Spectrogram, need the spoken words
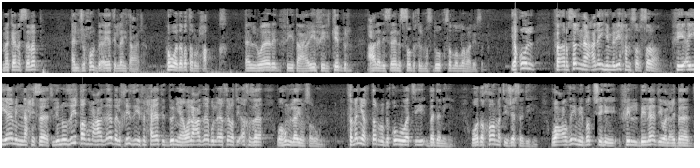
ما كان السبب؟ الجحود بآيات الله تعالى. هو ده بطر الحق الوارد في تعريف الكبر على لسان الصادق المصدوق صلى الله عليه وسلم. يقول فأرسلنا عليهم ريحا صرصرا في أيام النحسات لنذيقهم عذاب الخزي في الحياة الدنيا والعذاب الآخرة أخزى وهم لا ينصرون. فمن يغتر بقوة بدنه وضخامة جسده وعظيم بطشه في البلاد والعباد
